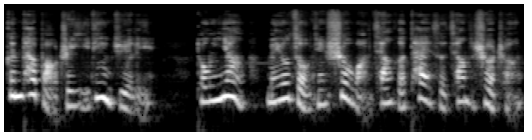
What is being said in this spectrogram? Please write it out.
跟他保持一定距离，同样没有走进射网枪和太色枪的射程。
